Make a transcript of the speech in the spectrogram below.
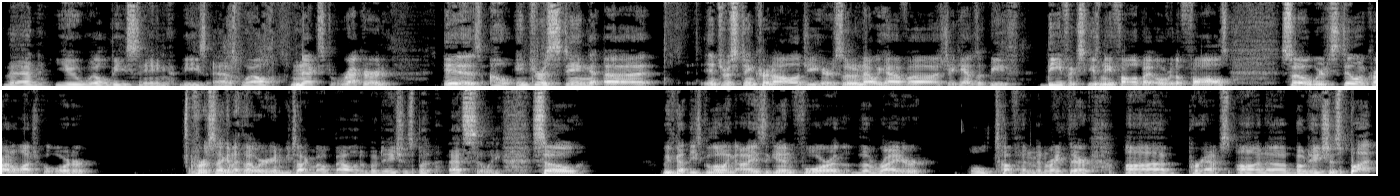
then you will be seeing these as well. Next record is, oh, interesting, uh, interesting chronology here. So now we have, uh, Shake Hands with Beef, Beef, excuse me, followed by Over the Falls. So we're still in chronological order. For a second, I thought we were going to be talking about Ballad of Bodacious, but that's silly. So we've got these glowing eyes again for the rider, old Tuff Hedeman right there, uh, perhaps on, uh, Bodacious, but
